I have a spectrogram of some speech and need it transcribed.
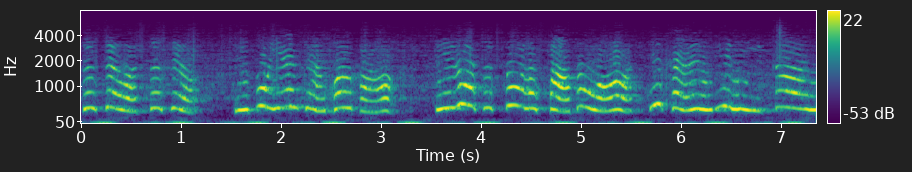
师兄啊师兄你不言讲宽好你若是做了嫂子我岂肯与你干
